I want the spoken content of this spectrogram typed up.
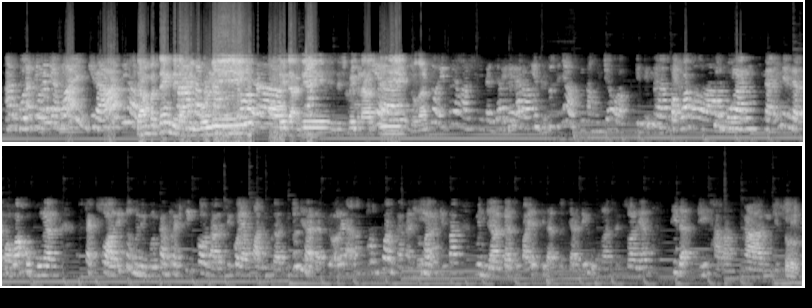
Ah, buat artinya buat yang lain kan harus- Yang penting tidak dibully, tidak didiskriminasi, Iya, gitu kan? itu itu yang harus kita jaga Iya. kan institusinya harus bertanggung jawab gitu Iya, Kayak bahwa hubungan nah ini lihat bahwa hubungan seksual itu menimbulkan resiko nah resiko yang paling berat itu dihadapi oleh anak perempuan karena itu Iya. mari kita menjaga supaya tidak terjadi hubungan seksual yang tidak diharapkan gitu Betul.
